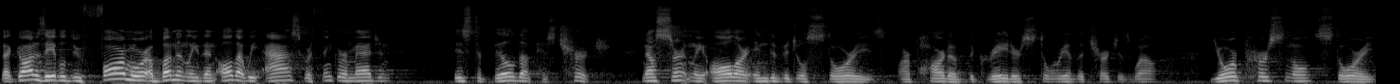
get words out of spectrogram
that God is able to do far more abundantly than all that we ask or think or imagine is to build up His church. Now, certainly, all our individual stories are part of the greater story of the church as well. Your personal story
